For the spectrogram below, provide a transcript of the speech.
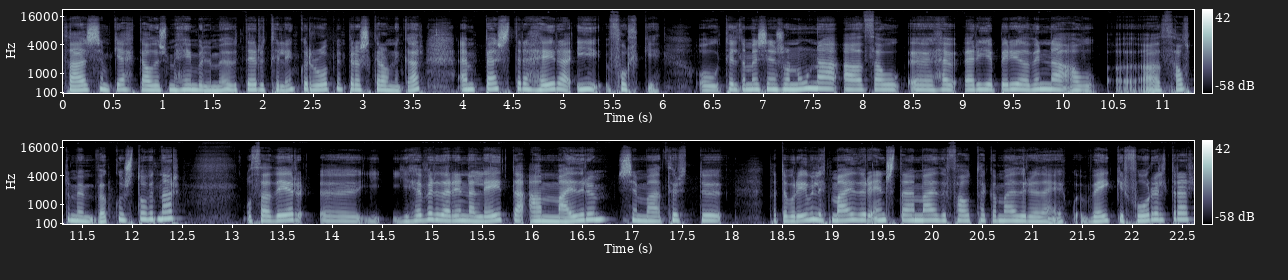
það sem gekk á þessum heimilum. Þetta eru til einhverju ofnbæra skráningar en best er að heyra í fólki og til dæmis eins og núna að þá er ég byrjuð að vinna á að þáttum um vöggustofinnar og það er, ég hef verið að reyna að leita að mæðrum sem að þurftu Þetta voru yfirleitt mæður, einstæði mæður, fátakamæður eða veikir fóreldrar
